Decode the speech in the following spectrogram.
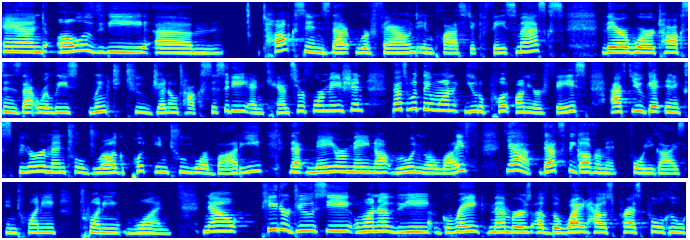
and all of the um, toxins that were found in plastic face masks. There were toxins that were least linked to genotoxicity and cancer formation. That's what they want you to put on your face after you get an experimental drug put into your body that may or may not ruin your life. Yeah, that's the government for you guys in 2021. Now, Peter Doocy, one of the great members of the White House press pool who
